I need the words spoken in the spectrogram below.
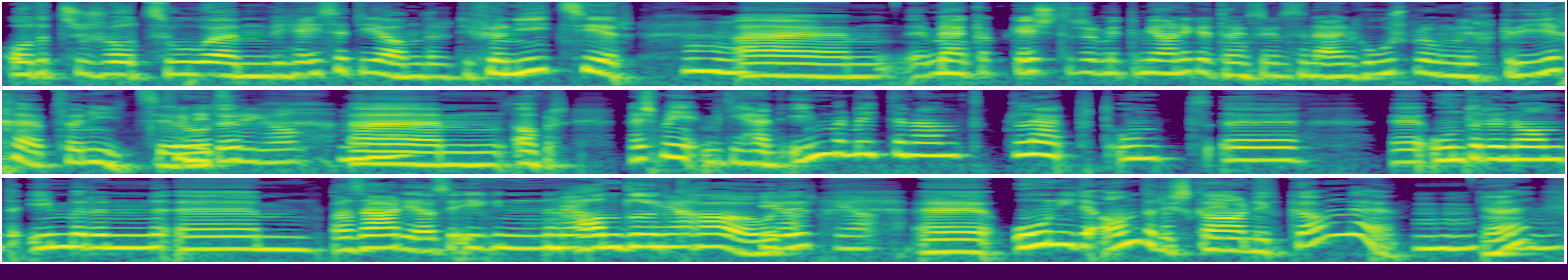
Oder zu, schon zu, ähm, wie heißen die anderen, die Phönizier. Mhm. Ähm, wir haben gestern mit dem Janik gesagt, das sind eigentlich ursprünglich Griechen, Phönizier, Phönizier, oder? ja. Mhm. Ähm, aber weißt, du, die haben immer miteinander gelebt und äh, äh, untereinander immer ein ähm, Basari, also irgendeinen Ja, Handel ja, gehabt, oder? Ja, Äh, ohne den anderen ist es gar nicht gegangen. Mhm, Ja? mhm.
